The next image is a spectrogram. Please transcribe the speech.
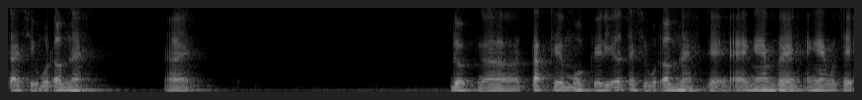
tài xỉu một âm này. Đấy được uh, tặng thêm một cái đĩa tài xỉu một âm này để anh em về anh em có thể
